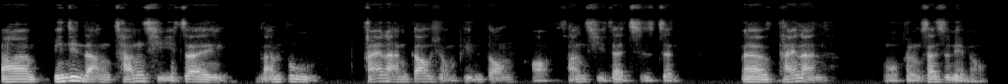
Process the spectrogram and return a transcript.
啊，民进党长期在。南部，台南、高雄、屏东，哦，长期在执政。那台南，哦，可能三十年哦，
